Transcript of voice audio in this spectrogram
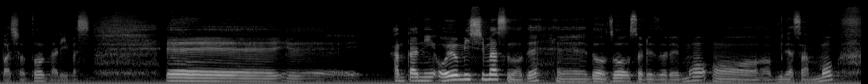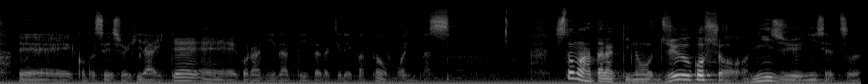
場所となります、えー、簡単にお読みしますので、えー、どうぞそれぞれも皆さんも、えー、この聖書を開いて、えご覧になっていただければと思います。使徒の働きの15章22節。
